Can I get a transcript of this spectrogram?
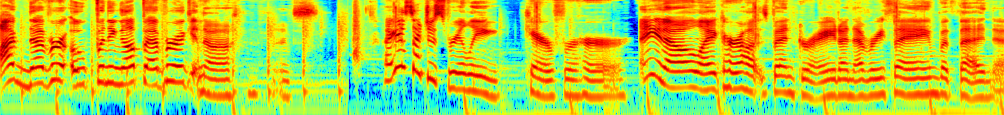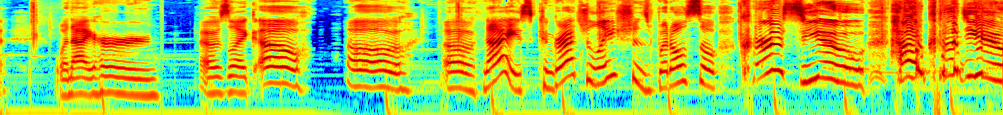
I'm never opening up ever again. No, it's... I guess I just really care for her. And you know, like her husband, great and everything, but then when I heard, I was like, oh, oh, Oh, nice. Congratulations, but also curse you! How could you?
